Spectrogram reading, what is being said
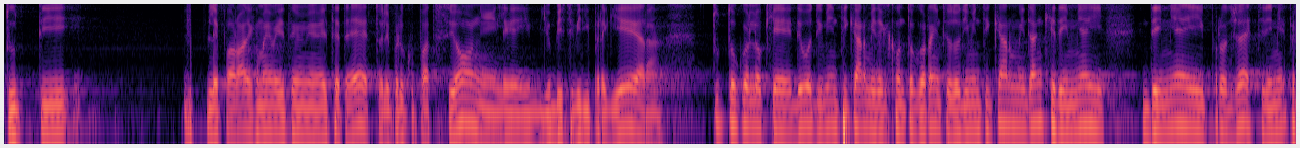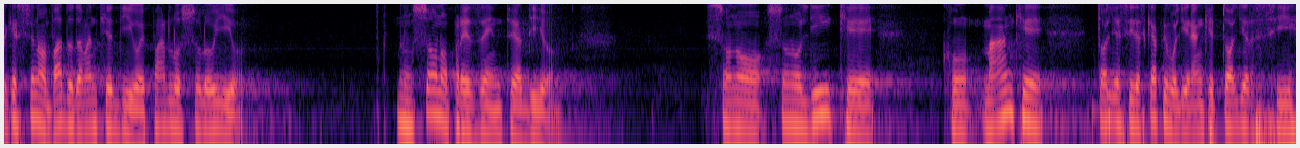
tutte le parole che mi avete, mi avete detto, le preoccupazioni, le, gli obiettivi di preghiera, tutto quello che devo dimenticarmi del conto corrente, devo dimenticarmi anche dei miei, dei miei progetti, dei miei, perché sennò vado davanti a Dio e parlo solo io. Non sono presente a Dio, sono, sono lì che, ma anche togliersi le scarpe vuol dire anche togliersi,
